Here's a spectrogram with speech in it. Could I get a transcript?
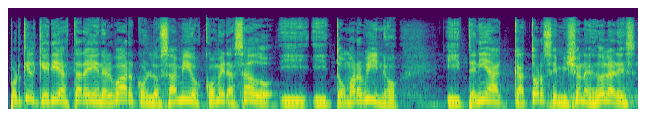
porque él quería estar ahí en el bar con los amigos, comer asado y, y tomar vino. Y tenía 14 millones de dólares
